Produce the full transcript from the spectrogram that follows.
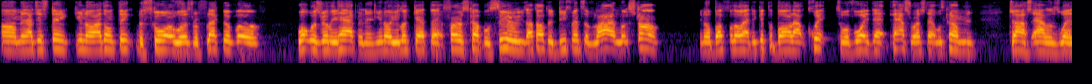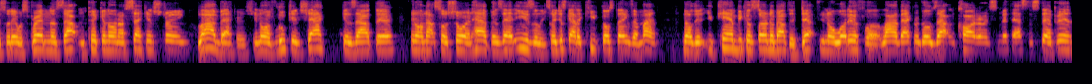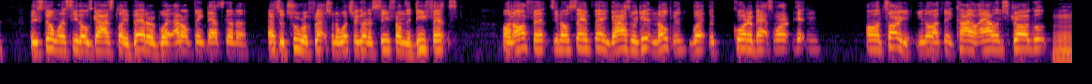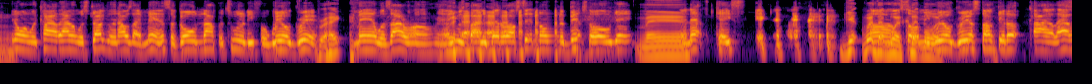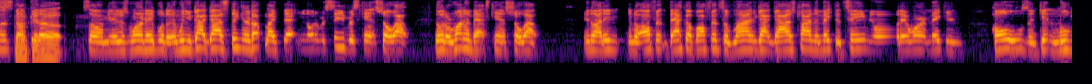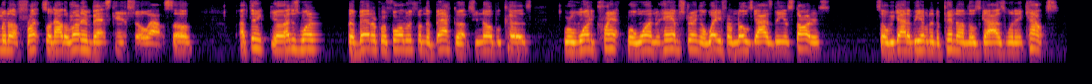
Um, and I just think, you know, I don't think the score was reflective of what was really happening. You know, you look at that first couple series, I thought the defensive line looked strong. You know, Buffalo had to get the ball out quick to avoid that pass rush that was coming Josh Allen's way. So they were spreading us out and picking on our second string linebackers. You know, if Luke and Shaq is out there, you know, I'm not so sure it happens that easily. So you just got to keep those things in mind. You know, that you can be concerned about the depth. You know, what if a linebacker goes out and Carter and Smith has to step in? You still want to see those guys play better, but I don't think that's gonna that's a true reflection of what you're gonna see from the defense. On offense, you know, same thing. Guys were getting open, but the quarterbacks weren't hitting on target. You know, I think Kyle Allen struggled. Mm-hmm. You know, when Kyle Allen was struggling, I was like, man, it's a golden opportunity for Will Grier. Right. Man, was I wrong. You know, he was probably better off sitting on the bench the whole game. Man. In that case. Get where's that um, boy's so, clipboard? I mean, Will Grier stunk it up. Kyle Allen stunk, stunk it, up. up. So I mean, they just weren't able to. And when you got guys stinking it up like that, you know, the receivers can't show out. You know, the running backs can't show out. You know, I didn't. You know, offense backup offensive line. You got guys trying to make the team. You know, they weren't making holes and getting movement up front. So now the running backs can't show out. So I think you know I just wanted a better performance from the backups. You know because we're one cramp or one hamstring away from those guys being starters. So we got to be able to depend on those guys when it counts.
